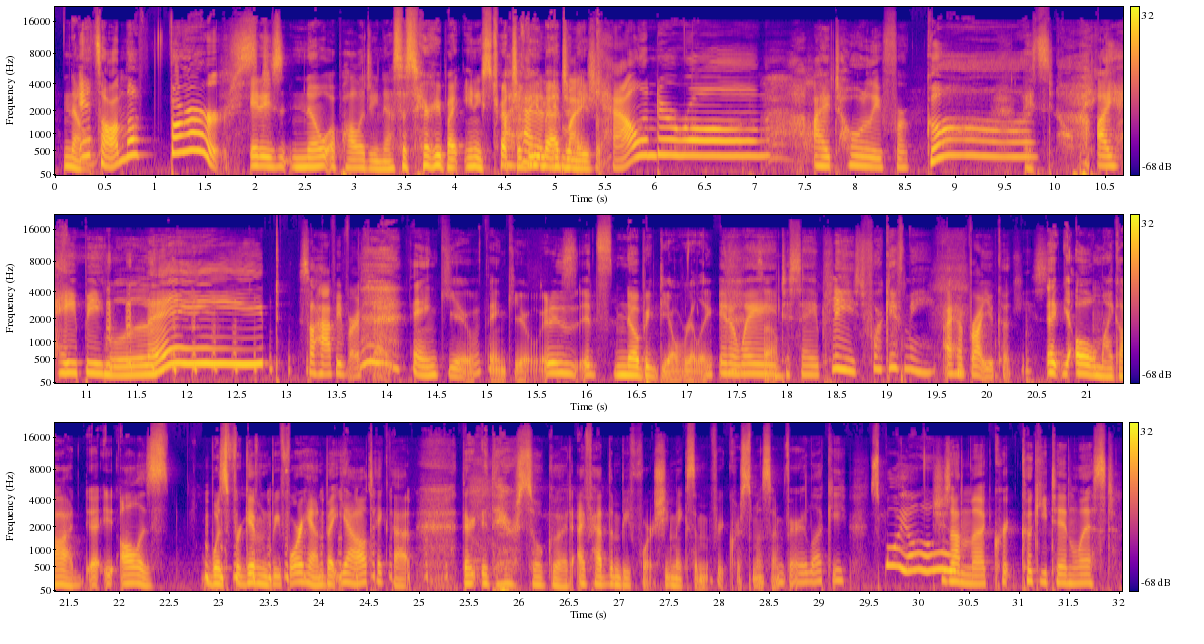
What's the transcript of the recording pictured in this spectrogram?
No. It's on the 1st. it is no apology necessary by any stretch I of the it in my imagination. calendar wrong. I totally forgot. It's no big I hate being late. so happy birthday. Thank you. Thank you. It is it's no big deal really. In a way to say, please forgive me. I have brought you cookies. Uh, oh my god. Uh, It, all is was forgiven beforehand, but yeah, I'll take that. They're they're so good. I've had them before. She makes them every Christmas. I'm very lucky. Spoiled. She's on the cr- cookie tin list.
